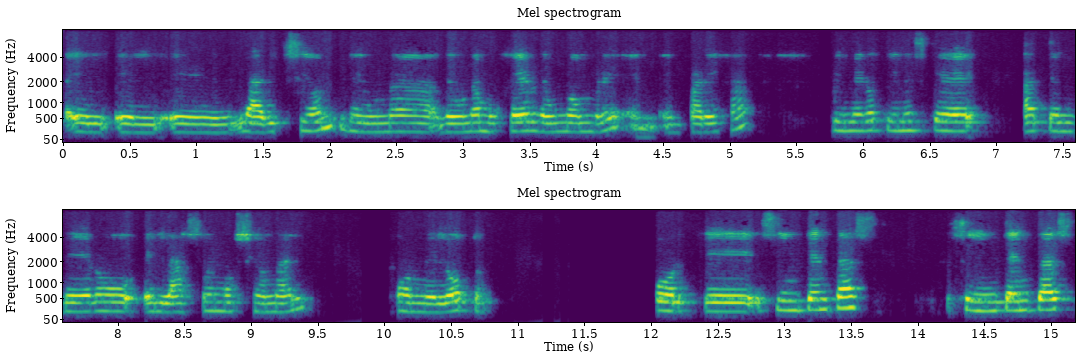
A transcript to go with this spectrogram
la adicción de una, mujer, de un hombre en, pareja, primero tienes que atender el lazo emocional con el otro. Porque si intentas, si intentas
